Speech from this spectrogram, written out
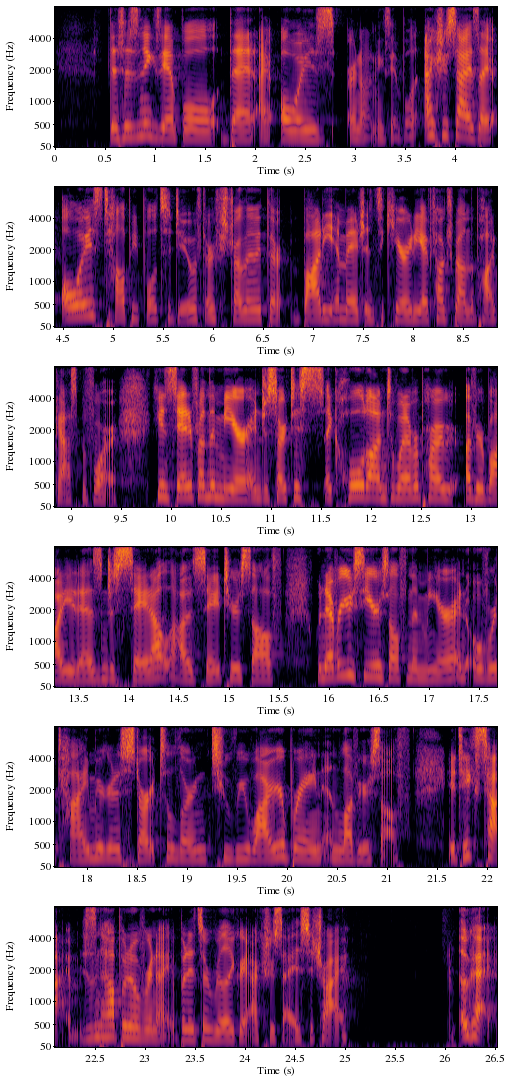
This is an example that I always, or not an example, an exercise I always tell people to do if they're struggling with their body image insecurity. I've talked about on the podcast before. You can stand in front of the mirror and just start to like hold on to whatever part of your body it is and just say it out loud, say it to yourself. Whenever you see yourself in the mirror, and over time, you're going to start to learn to rewire your brain and love yourself. It takes time, it doesn't happen overnight, but it's a really great exercise to try. Okay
